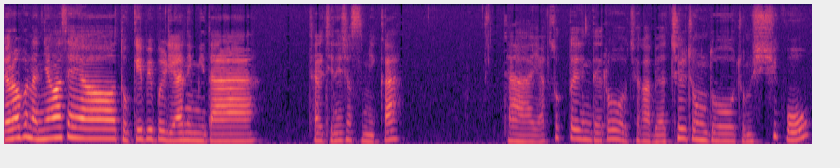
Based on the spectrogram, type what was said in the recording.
여러분 안녕하세요. 도깨비불 이한입니다. 잘 지내셨습니까? 자, 약속드린 대로 제가 며칠 정도 좀 쉬고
